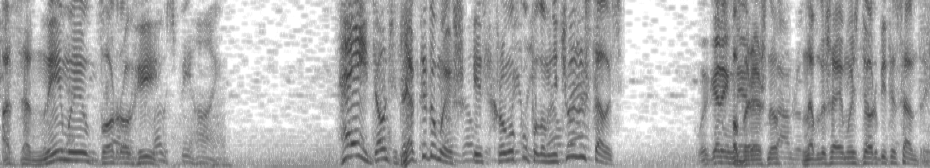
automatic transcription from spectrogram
а за ними вороги. Як ти думаєш, із хромокуполом нічого не сталося? Обережно наближаємось до орбіти Сандри.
